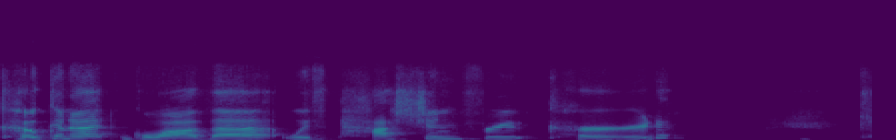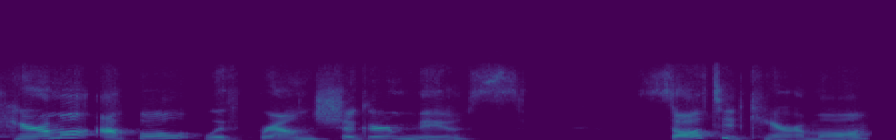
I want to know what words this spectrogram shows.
coconut guava with passion fruit curd, caramel apple with brown sugar mousse, salted caramel,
